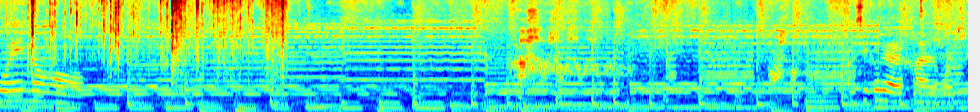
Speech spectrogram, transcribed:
bueno! Ja, ja, ja. Casi que voy a dejar el bolso.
